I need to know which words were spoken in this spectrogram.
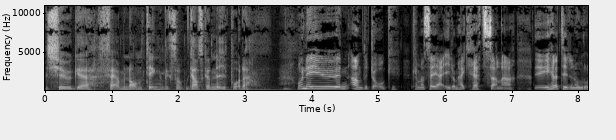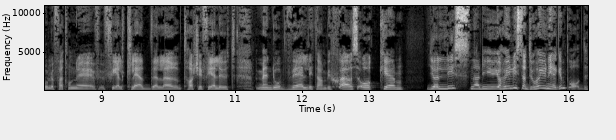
25 någonting, liksom ganska ny på det. Hon är ju en underdog kan man säga i de här kretsarna. Är hela tiden orolig för att hon är felklädd eller tar sig fel ut. Men då väldigt ambitiös och eh, jag lyssnade ju, jag har ju lyssnat, du har ju en egen podd.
